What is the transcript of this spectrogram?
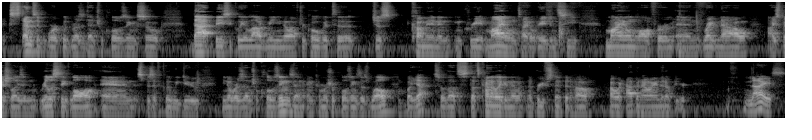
extensive work with residential closings. So that basically allowed me, you know, after COVID to just come in and, and create my own title agency, my own law firm. And right now, I specialize in real estate law, and specifically, we do you know residential closings and, and commercial closings as well. But yeah, so that's that's kind of like in a, in a, brief snippet how how it happened, how I ended up here. Nice.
